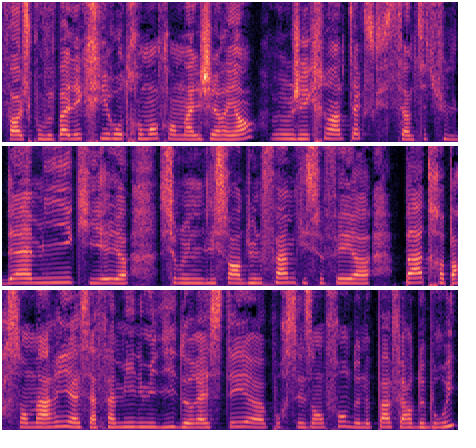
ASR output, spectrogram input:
Enfin, je pouvais pas l'écrire autrement qu'en algérien. Euh, J'ai écrit un texte qui s'intitule Dami, qui est euh, sur une l'histoire d'une femme qui se fait euh, battre par son mari et sa famille lui dit de rester euh, pour ses enfants, de ne pas faire de bruit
